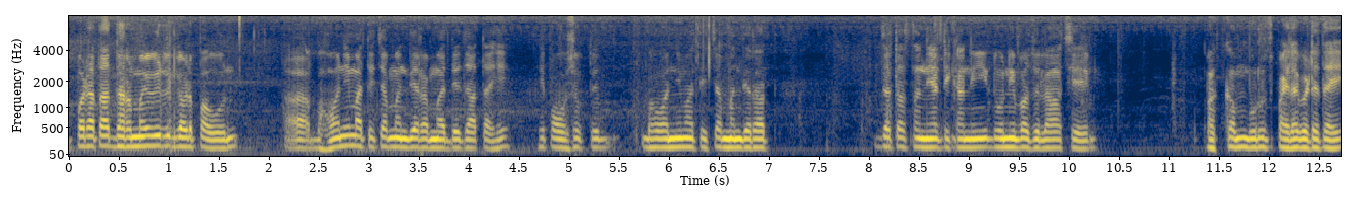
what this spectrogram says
आपण आता धर्मवीर गड पाहून भवानी मातेच्या मंदिरामध्ये जात आहे. हे पाहू शकतो भवानी मातेच्या मंदिरात जात असताना या ठिकाणी दोन्ही बाजूला असे भक्कम बुरुज पाहायला भेटत आहे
